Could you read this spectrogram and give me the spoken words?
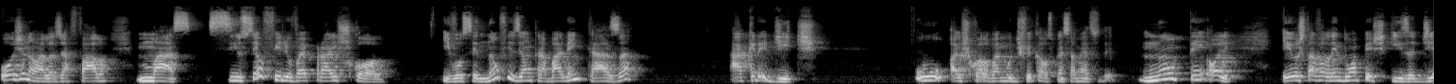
Hoje não, elas já falam, mas se o seu filho vai para a escola e você não fizer um trabalho em casa, acredite, o, a escola vai modificar os pensamentos dele. Não tem. Olha, eu estava lendo uma pesquisa de,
